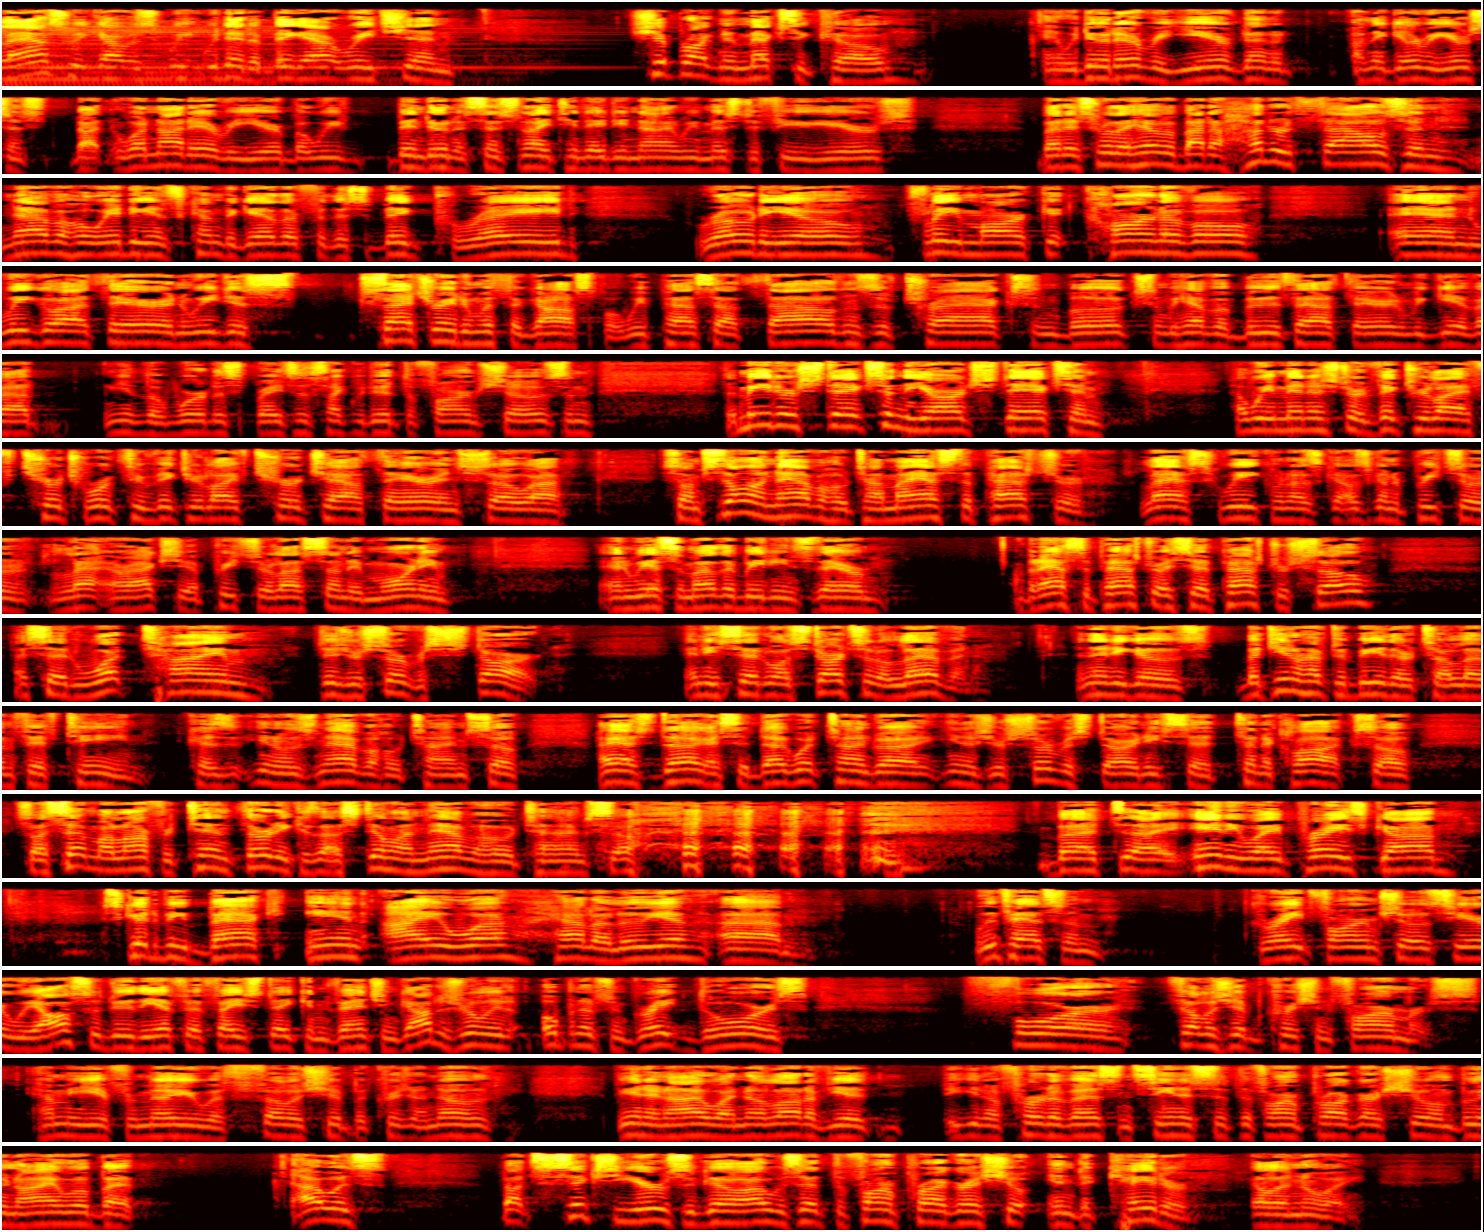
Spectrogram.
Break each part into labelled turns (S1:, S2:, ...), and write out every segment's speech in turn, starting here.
S1: last week I was we, we did a big outreach in Shiprock, New Mexico, and we do it every year. I've done it, I think, every year since about well, not every year, but we've been doing it since 1989. We missed a few years, but it's where they have about hundred thousand Navajo Indians come together for this big parade, rodeo, flea market, carnival, and we go out there and we just saturate them with the gospel. We pass out thousands of tracts and books, and we have a booth out there, and we give out you know the word of sprays just like we do at the farm shows, and the meter sticks and the yard sticks, and we minister at Victory Life Church, work through Victory Life Church out there, and so uh, so I'm still on Navajo time. I asked the pastor last week when I was I was going to preach there, or actually I preached there last Sunday morning, and we had some other meetings there. But I asked the pastor, I said, Pastor, so I said, what time does your service start? And he said, well, it starts at 11. And then he goes, but you don't have to be there till 11.15 because, you know, it's Navajo time. So I asked Doug, I said, Doug, what time do I, you know, does your service start? And he said, 10 o'clock. So, so I set my alarm for 10.30 because I was still on Navajo time. So, but, uh, anyway, praise God. It's good to be back in Iowa. Hallelujah. Um, we've had some great farm shows here. We also do the FFA State Convention. God has really opened up some great doors for Fellowship of Christian Farmers. How many of you are familiar with Fellowship of Christian? I know, being in Iowa, I know a lot of you, you know, have heard of us and seen us at the Farm Progress Show in Boone, Iowa. But I was about six years ago. I was at the Farm Progress Show in Decatur, Illinois.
